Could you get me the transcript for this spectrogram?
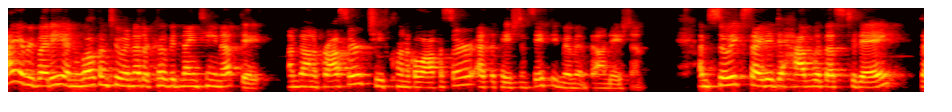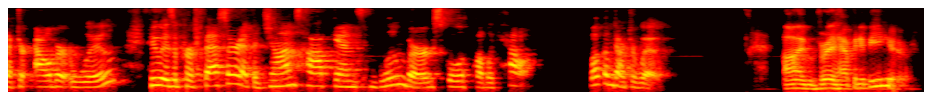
Hi, everybody, and welcome to another COVID 19 update. I'm Donna Prosser, Chief Clinical Officer at the Patient Safety Movement Foundation. I'm so excited to have with us today Dr. Albert Wu, who is a professor at the Johns Hopkins Bloomberg School of Public Health. Welcome, Dr. Wu. I'm very happy to be here.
